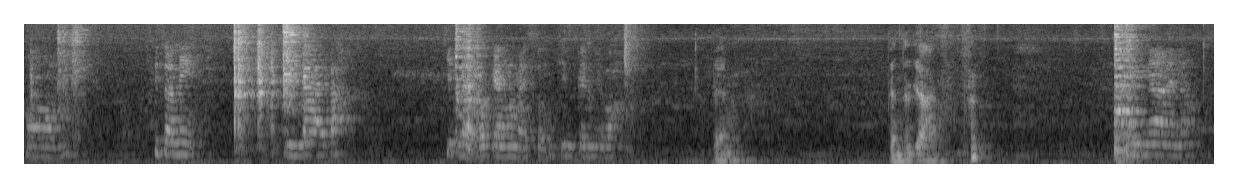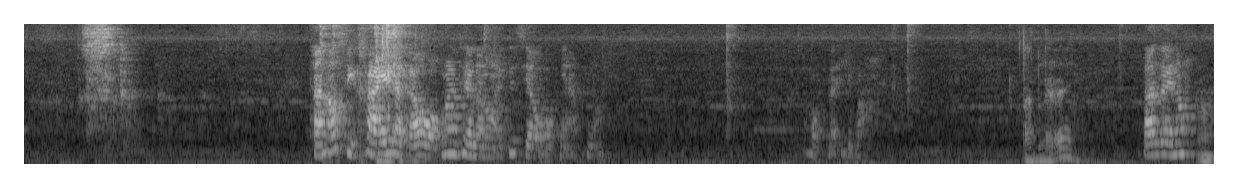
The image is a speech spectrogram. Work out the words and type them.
หอมพี่จอนนี่กินได้ปะกินแบบว่าแกงหน่อไม้สมกินเป็นอยู่ปะเป็น เป็นทุกอย่างายๆเนาะถ้าเขา สีไข่แหละก็เอาออกมาเท่าละหน่อยคือเสียวออกเนี่ยพี่น้องออกได้อยู่ปะตัดเลยตัดเลยเนาะอืม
